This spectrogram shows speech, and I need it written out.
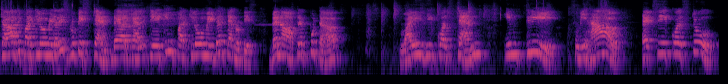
charge per kilometer is rupees 10. They are taking per kilometer 10 rupees. Then after put up y is equals 10 in 3. So we have x equals to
